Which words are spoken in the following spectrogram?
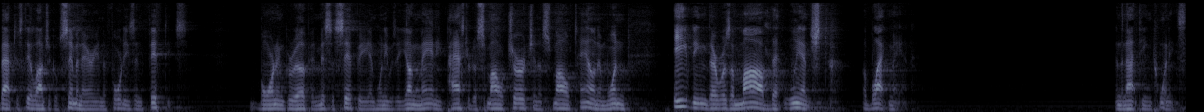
Baptist Theological Seminary in the 40s and 50s. Born and grew up in Mississippi, and when he was a young man, he pastored a small church in a small town. And one evening, there was a mob that lynched a black man. In the 1920s.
